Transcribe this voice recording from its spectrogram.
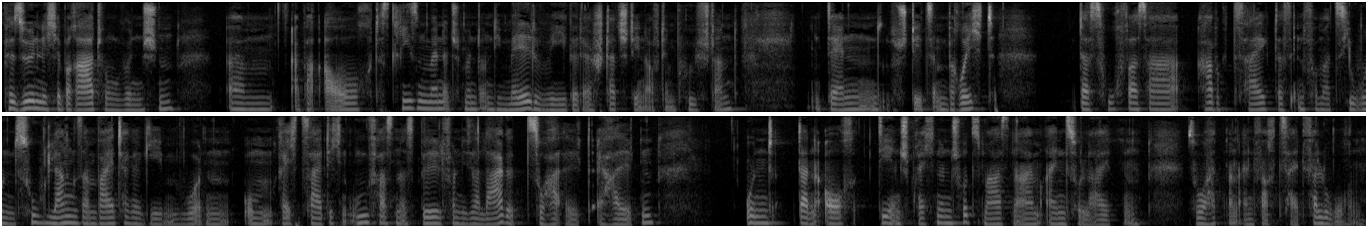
persönliche Beratung wünschen. Ähm, aber auch das Krisenmanagement und die Meldewege der Stadt stehen auf dem Prüfstand. Denn, so steht es im Bericht, das Hochwasser habe gezeigt, dass Informationen zu langsam weitergegeben wurden, um rechtzeitig ein umfassendes Bild von dieser Lage zu halt, erhalten und dann auch die entsprechenden Schutzmaßnahmen einzuleiten. So hat man einfach Zeit verloren.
